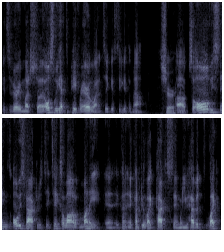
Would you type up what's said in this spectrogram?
It's very much so. Also, we have to pay for airline tickets to get them out. Sure. Uh, so all these things, all these factors, it takes a lot of money in, in, a country like Pakistan, when you have it like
